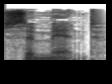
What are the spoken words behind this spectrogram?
Cement.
